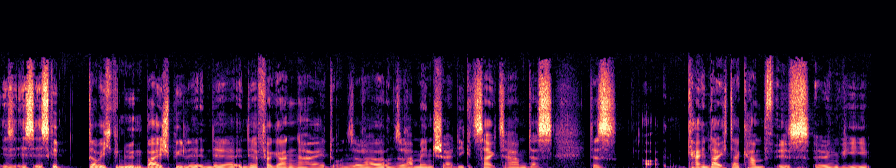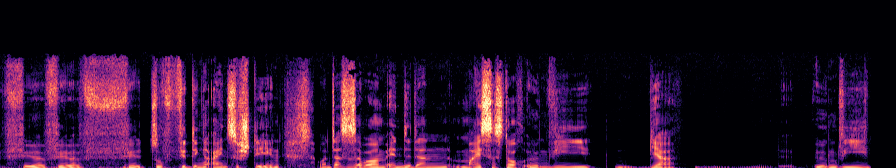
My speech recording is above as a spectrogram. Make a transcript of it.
es, es, es gibt, glaube ich, genügend Beispiele in der, in der Vergangenheit unserer, unserer Menschheit, die gezeigt haben, dass, dass kein leichter Kampf ist, irgendwie für, für, für, so für Dinge einzustehen. Und dass es aber am Ende dann meistens doch irgendwie, ja, irgendwie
